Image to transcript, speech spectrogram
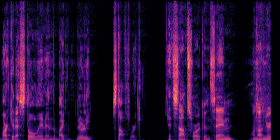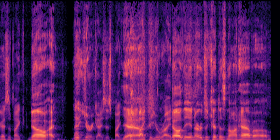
mark it as stolen and the bike literally stops working It stops working. Same on, on your guys' bike. No, I, Not your guys' bike. yeah, the bike that you're riding. No, the Energica does not have a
